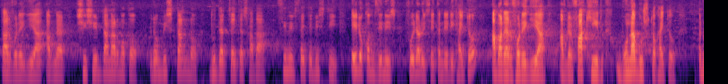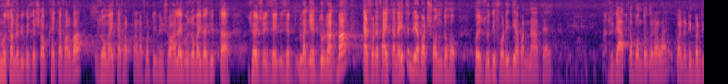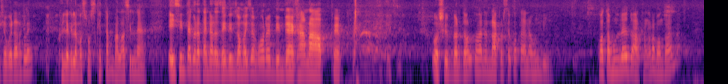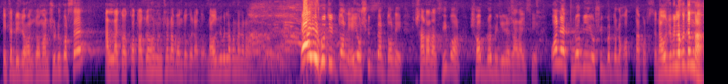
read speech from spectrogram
তারপরে গিয়া আপনার শিশির দানার মতো এরকম মিষ্টান্ন, দুধের চাইতে সাদা, চিনির চাইতে মিষ্টি, এইরকম জিনিস ফইরা রয়েছে এটা রেডি খাইতো। আবার এর পরে গিয়া আপনার ফাঁকির বোনা গুস্ত খাইতো। মুসানবী কইছে, সব খাইতে পারবা, জমাইতে পারতা না। প্রত্যেকদিন সহালাইব জমাইবা গিতা যে দূর লাগে দূর রাখবা, এরপরে পাইতা না। এইতেন আবার সন্দেহ। কয়, যদি ফরি দিয়ে আবার না দেয়, যদি আটকা বন্ধ করে লাই কয়টা ডিব্বার ভিতরে বইটা রাখলে? খুললে খুললে মসমস খাইতাম ভালো আছিল না। এই চিন্তা করে তাই না যেদিন জমাইছে পরের দিন দেখে খানা পেট। ও শিববার দল কয় না, না করছে কথা না শুনবি। কথা শুনলে তো আর খানাটা বন্ধ হয় না। এটা দিয়ে যখন জমান শুরু করছে আল্লাহ কয় কথা যখন শুনছো না বন্ধ করে দাও নাউজুবিল্লা কোন কেন? এই ইহুদির দলে এই অসভ্যের দলে সারারা জীবন সব নবীরে জ্বালাইছে। অনেক নবী এই অসভ্যের দলে হত্যা করছে। নাউজুবিল্লাহ কইতেন না?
